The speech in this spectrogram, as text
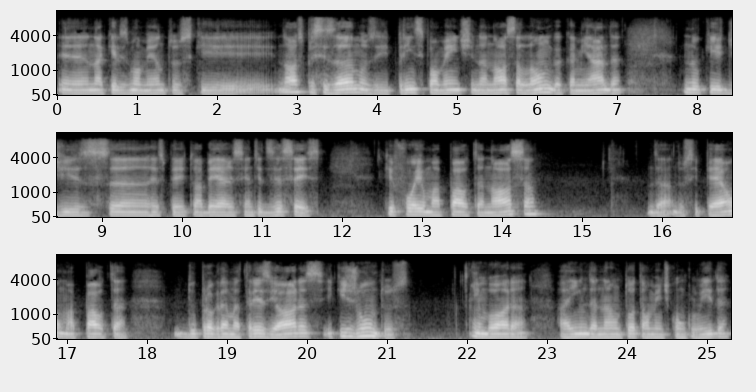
é, naqueles momentos que nós precisamos e principalmente na nossa longa caminhada no que diz uh, respeito à BR-116, que foi uma pauta nossa, da, do CIPEL, uma pauta do programa 13 Horas e que juntos, embora ainda não totalmente concluída,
